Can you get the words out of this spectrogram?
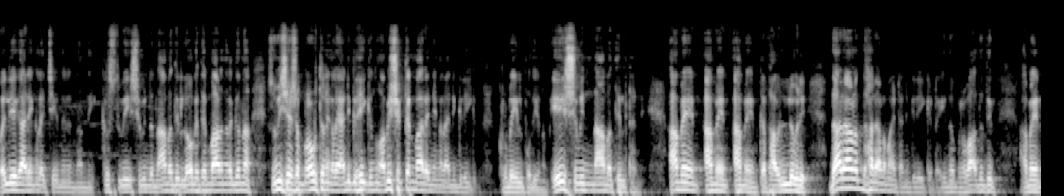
വലിയ കാര്യങ്ങളെ ചെയ്യുന്നതിന് നന്ദി. ക്രിസ്തു യേശുവിന്റെ നാമത്തിൽ ലോകത്തെമ്പാടും നടക്കുന്ന സുവിശേഷ പ്രവർത്തനങ്ങളെ അനുഗ്രഹിക്കുന്നു. അഭിഷക്തന്മാരെ ഞങ്ങൾ അനുഗ്രഹിക്കുന്നു. കൃപയിൽ പൊതിയണം. യേശുവിൻ നാമത്തിൽ തന്നെ. അമേൻ അമേൻ അമേൻ കർത്താവ് എല്ലാവരും ധാരാളം ധാരാളമായിട്ട് അനുഗ്രഹിക്കട്ടെ. ഇന്ന് പ്രഭാതത്തിൽ അമേൻ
